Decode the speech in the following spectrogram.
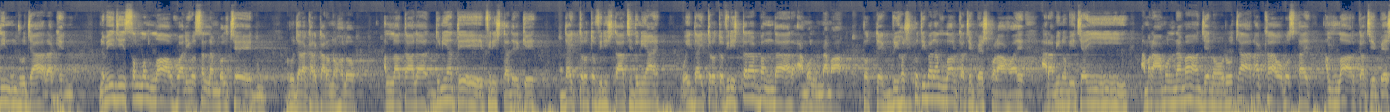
দিন রোজা রাখেন। নবীজি সাল্লাহ আলী ওসাল্লাম বলছেন, রোজা রাখার কারণ হলো আল্লাহ তালা দুনিয়াতে ফিরিস্তাদেরকে দায়িত্বরত ফিরিস্তা আছে দুনিয়ায়। ওই দায়িত্বরত ফিরিস্তারা বান্দার আমল নামা প্রত্যেক বৃহস্পতিবার আল্লাহর কাছে পেশ করা হয়। আর আমি নবী চাই, আমার আমল নামা যেন রোজা রাখা অবস্থায় আল্লাহর কাছে পেশ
